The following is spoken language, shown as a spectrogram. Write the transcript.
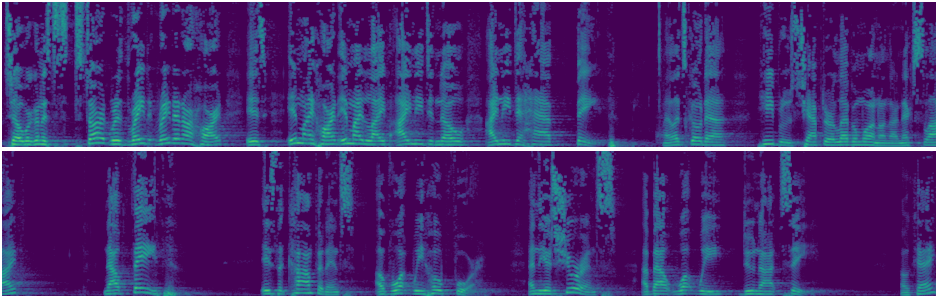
So we're going to start with right, right at our heart is in my heart, in my life, I need to know, I need to have faith. Now let's go to Hebrews chapter 11, 1 on our next slide. Now faith is the confidence of what we hope for and the assurance about what we do not see. Okay?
